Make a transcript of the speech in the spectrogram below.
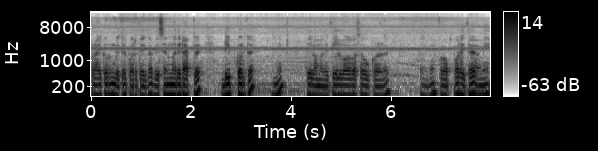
फ्राय करून घेतो आहे परत एकदा बेसनमध्ये टाकतो आहे डीप करतो आहे आणि तेलामध्ये तेल बघा कसं उकळलं आहे एकदम प्रॉपर इथं आम्ही.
